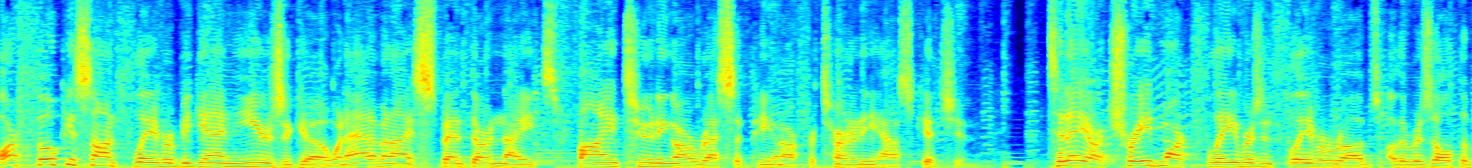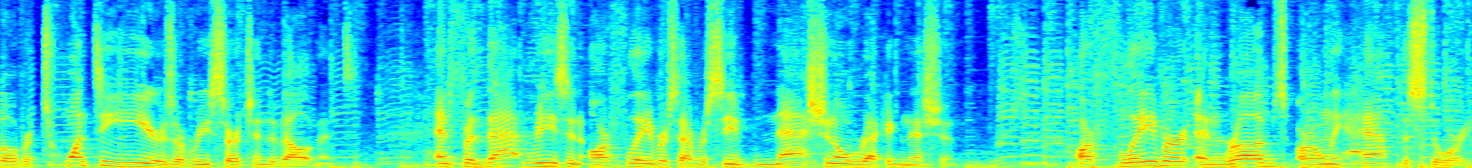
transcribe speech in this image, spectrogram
Our focus on flavor began years ago when Adam and I spent our nights fine-tuning our recipe in our fraternity house kitchen. Today, our trademark flavors and flavor rubs are the result of over 20 years of research and development. And for that reason, our flavors have received national recognition. Our flavor and rubs are only half the story.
